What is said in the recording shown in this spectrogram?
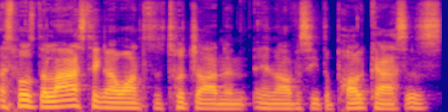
I suppose the last thing I wanted to touch on in, in obviously the podcast is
